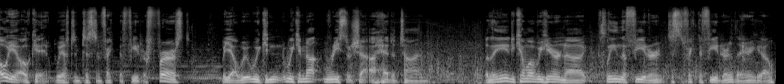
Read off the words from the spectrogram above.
Oh yeah, okay. We have to disinfect the feeder first. But yeah, we, we can we cannot research that ahead of time. But they need to come over here and uh, clean the feeder, disinfect the feeder. There you go.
